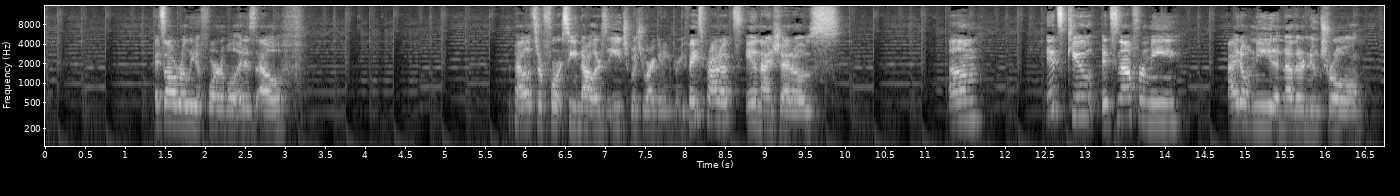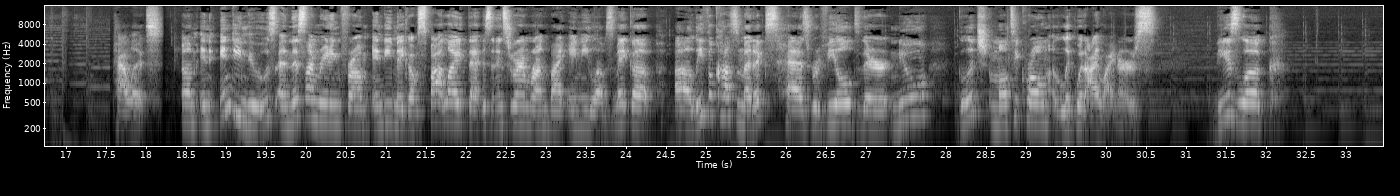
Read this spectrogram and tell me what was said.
It's all really affordable. It is e.l.f. The palettes are $14 each, but you are getting three face products and eyeshadows. Um, it's cute. It's not for me. I don't need another neutral palette. Um, in indie news, and this I'm reading from Indie Makeup Spotlight, that is an Instagram run by Amy Loves Makeup. Uh, Lethal Cosmetics has revealed their new Glitch Multichrome Liquid Eyeliners. These look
